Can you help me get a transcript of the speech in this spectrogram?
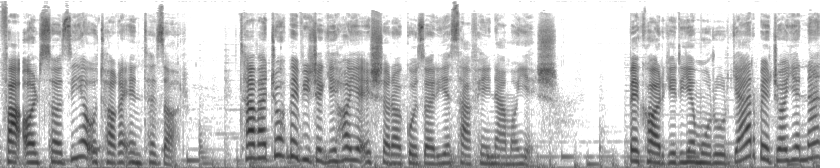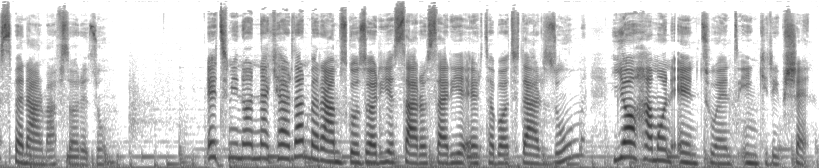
فعالسازی اتاق انتظار. توجه به ویژگی های اشتراک گذاری صفحه نمایش. به کارگیری مرورگر به جای نصب نرم افزار زوم. اطمینان نکردن به رمزگذاری سراسری ارتباط در زوم یا همان end-to-end encryption.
